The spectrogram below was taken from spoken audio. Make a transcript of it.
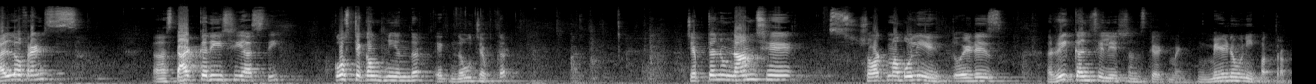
હેલો ફ્રેન્ડ્સ સ્ટાર્ટ કરીએ છીએ આજથી. કોસ્ટ એકાઉન્ટની અંદર એક નવું ચેપ્ટર ચેપ્ટરનું નામ છે શોર્ટમાં બોલીએ તો ઇટ ઇઝ રિકન્સિલિએશન સ્ટેટમેન્ટ મેળવણી પત્રક.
